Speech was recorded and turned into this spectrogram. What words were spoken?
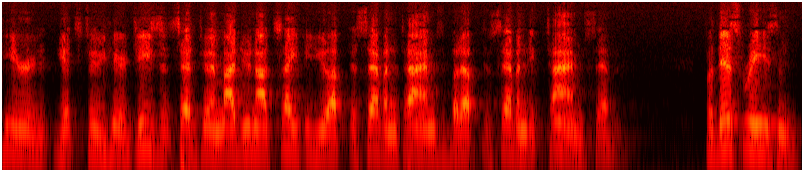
Peter gets to here. Jesus said to him, I do not say to you up to seven times, but up to seventy times seven. For this reason,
